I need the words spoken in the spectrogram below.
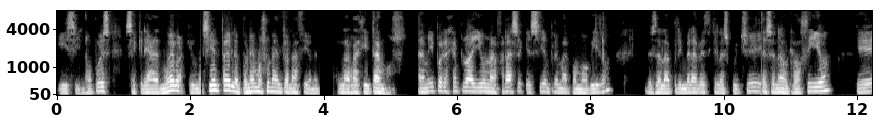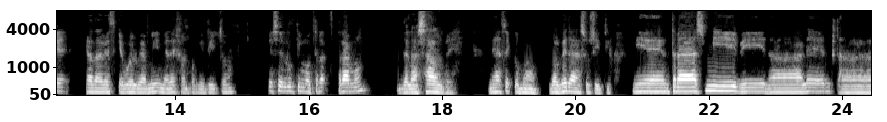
Y si no, pues se crea nueva, que uno sienta y le ponemos una entonación, la recitamos. A mí, por ejemplo, hay una frase que siempre me ha conmovido desde la primera vez que la escuché, es en el Rocío, que cada vez que vuelve a mí me deja un poquitito. Es el último tramo de la salve. Me hace como volver a su sitio. Mientras mi vida alentare,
